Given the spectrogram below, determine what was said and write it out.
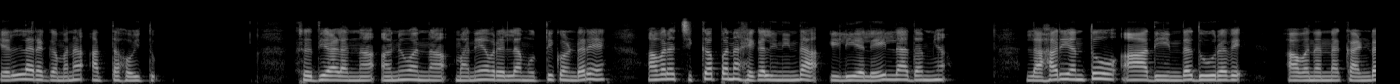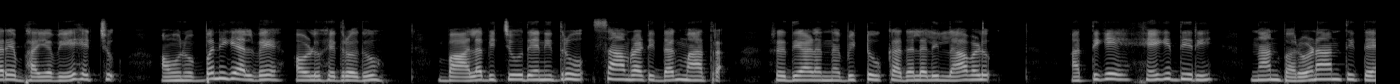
ಎಲ್ಲರ ಗಮನ ಅತ್ತ ಹೋಯಿತು. ಹೃದಯಾಳನ್ನ ಅನುವನ್ನ ಮನೆಯವರೆಲ್ಲ ಮುತ್ತಿಕೊಂಡರೆ ಅವರ ಚಿಕ್ಕಪ್ಪನ ಹೆಗಲಿನಿಂದ ಇಳಿಯಲೇ ಇಲ್ಲ ದಮ್ಯ. ಲಹರಿಯಂತೂ ಆದಿಯಿಂದ ದೂರವೇ. ಅವನನ್ನ ಕಂಡರೆ ಭಯವೇ ಹೆಚ್ಚು. ಅವನೊಬ್ಬನಿಗೆ ಅಲ್ವೇ ಅವಳು ಹೆದರೋದು. ಬಾಲ ಬಿಚ್ಚುವುದೇನಿದ್ರೂ ಸಾಮ್ರಾಟ್ ಇದ್ದಾಗ ಮಾತ್ರ. ಹೃದಯಾಳನ್ನ ಬಿಟ್ಟು ಕದಲಲಿಲ್ಲ ಅವಳು. ಅತ್ತಿಗೆ, ಹೇಗಿದ್ದೀರಿ? ನಾನು ಬರೋಣ ಅಂತಿದ್ದೆ,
